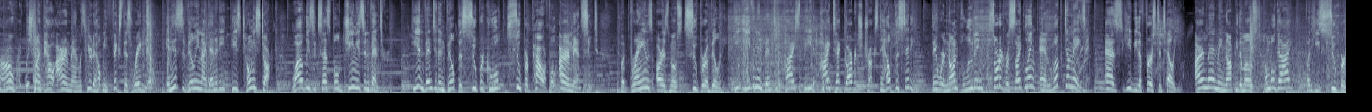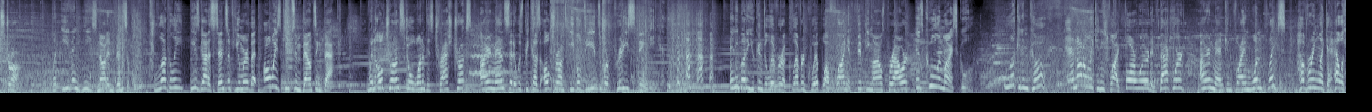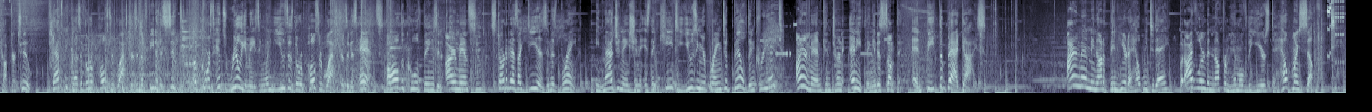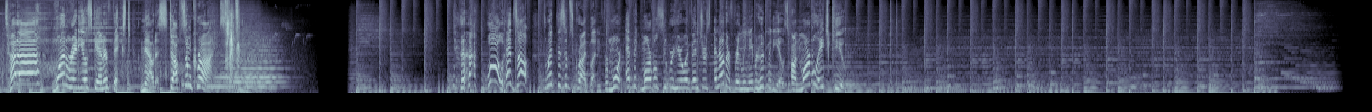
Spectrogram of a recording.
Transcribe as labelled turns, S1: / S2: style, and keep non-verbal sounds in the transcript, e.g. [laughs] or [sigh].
S1: Oh, I wish my pal Iron Man was here to help me fix this radio. In his civilian identity, he's Tony Stark, wildly successful genius inventor. He invented and built the super cool, super powerful Iron Man suit. But brains are his most super ability. He even invented high-speed, high-tech garbage trucks to help the city. They were non-polluting, sorted recycling, and looked amazing. As he'd be the first to tell you. Iron Man may not be the most humble guy, but he's super strong. But even he's not invincible. Luckily, he's got a sense of humor that always keeps him bouncing back. When Ultron stole one of his trash trucks, Iron Man said it was because Ultron's evil deeds were pretty stinky. [laughs] Anybody who can deliver a clever quip while flying at 50 miles per hour is cool in my school. Look at him go. And not only can he fly forward and backward, Iron Man can fly in one place, hovering like a helicopter too. That's because of the repulsor blasters in the feet of his suit. Of course, it's really amazing when he uses the repulsor blasters in his hands. All the cool things in Iron Man's suit started as ideas in his brain. Imagination is the key to using your brain to build and create. Iron Man can turn anything into something and beat the bad guys. Iron Man may not have been here to help me today, but I've learned enough from him over the years to help myself. Ta-da! One radio scanner fixed. Now to stop some crimes. [laughs] Whoa, heads up! Thwip the subscribe button for more epic Marvel superhero adventures and other friendly neighborhood videos on Marvel HQ.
